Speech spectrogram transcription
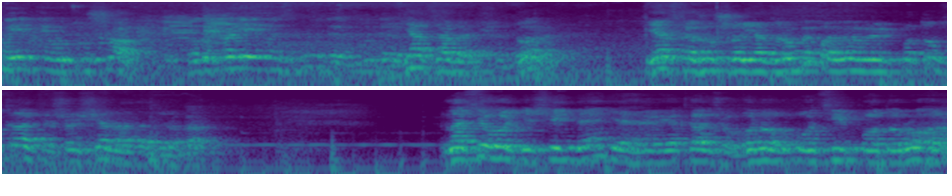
збити оцю шапку. Коли колійність буде, буде. Я завершу, добре? Я скажу, що я зробив, а ви потім скажете, що ще треба зробити. На сьогоднішній день, я, я кажу, воно оці по дорогах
